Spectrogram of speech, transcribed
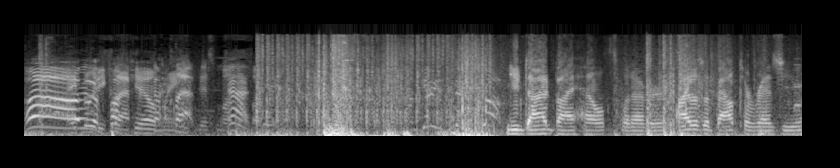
Oh, hey, who booty fuck clap. killed Come me? clap this motherfucker. I'm getting stitched up. You died by health, whatever. I was about to res you.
